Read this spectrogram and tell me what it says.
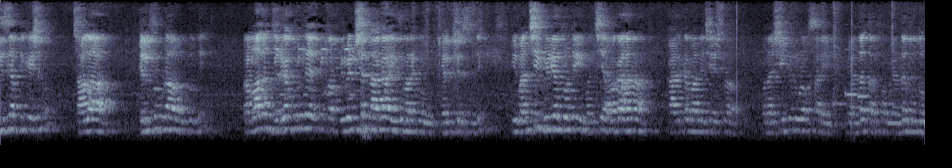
ఈజీ అప్లికేషన్ చాలా హెల్ప్ఫుల్ కూడా ఉంటుంది. ప్రమాదం జరగకుండా ఒక ప్రివెన్షన్ లాగా ఇది మనకు హెల్ప్ చేస్తుంది. ఈ మంచి వీడియో తోటి మంచి అవగాహన కార్యక్రమాన్ని చేసిన మన షీట్లు కూడా ఒకసారి మీ అందరి తరఫున మీ అందరి ముందు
